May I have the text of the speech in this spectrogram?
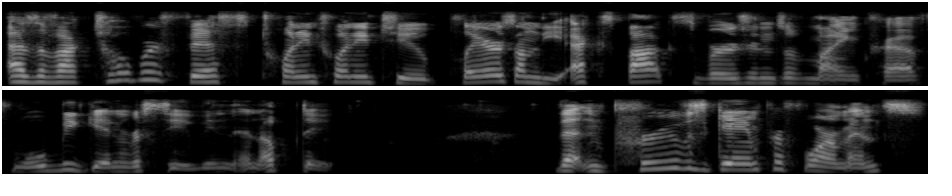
As of October 5th, 2022, players on the Xbox versions of Minecraft will begin receiving an update that improves game performance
